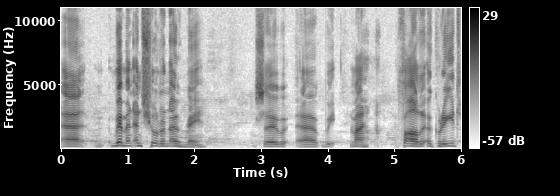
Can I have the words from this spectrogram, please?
uh, women and children only. So uh, we, my father agreed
